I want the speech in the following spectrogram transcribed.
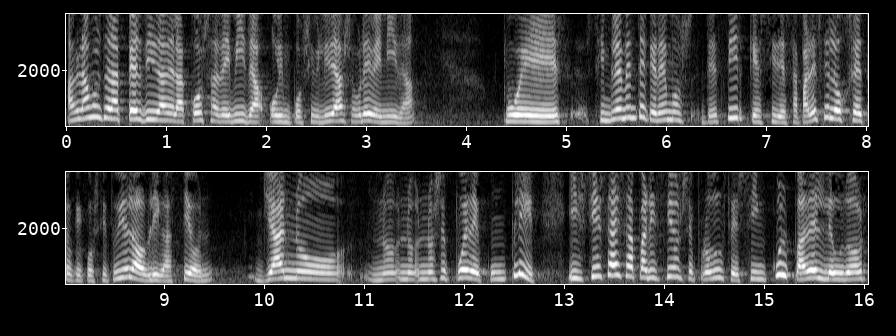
hablamos de la pérdida de la cosa de vida o imposibilidad sobrevenida, pues simplemente queremos decir que si desaparece el objeto que constituye la obligación, ya no, no, se puede cumplir. Y si esa desaparición se produce sin culpa del deudor,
